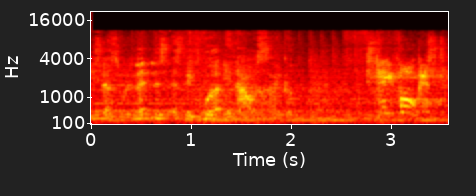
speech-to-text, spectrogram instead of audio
is as relentless as they were in our cycle. Stay focused.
